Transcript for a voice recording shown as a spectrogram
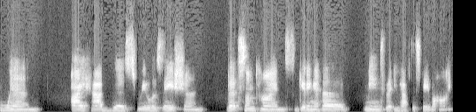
when i had this realization that sometimes getting ahead means that you have to stay behind.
